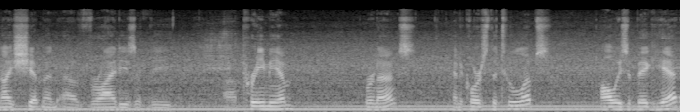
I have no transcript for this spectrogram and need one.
nice shipment of varieties of the uh, premium Ranuncs. And of course the tulips, always a big hit.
